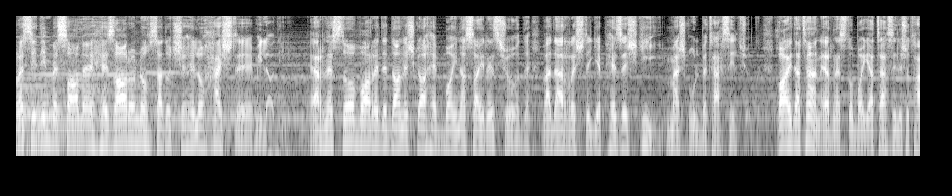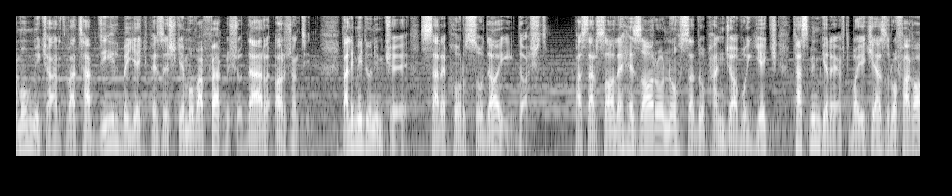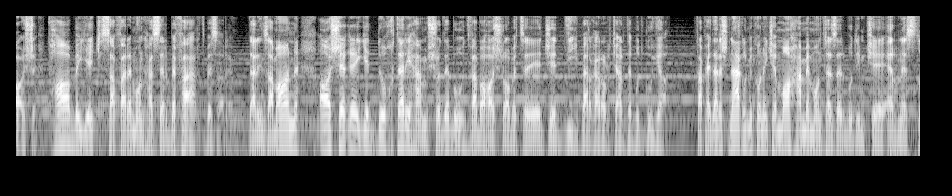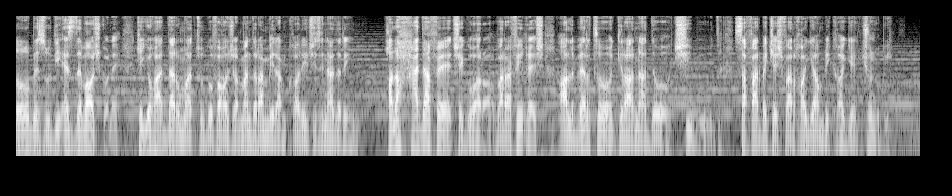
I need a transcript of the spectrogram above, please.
رسیدیم به سال 1948 میلادی. ارنستو وارد دانشگاه بویناس آیرس شد و در رشته پزشکی مشغول به تحصیل شد. قاعدتا ارنستو باید تحصیلش رو تموم می کرد و تبدیل به یک پزشک موفق می شد در آرژانتین. ولی می‌دونیم که سر پرسودایی داشت. پس در سال 1951 تصمیم گرفت با یکی از رفقاش پا به یک سفر منحصر به فرد بذاره. در این زمان عاشق یه دختری هم شده بود و باهاش رابطه جدی برقرار کرده بود گویا. و پدرش نقل می‌کنه که ما همه منتظر بودیم که ارنستو به زودی ازدواج کنه که یوحد در اومد تو گفت آقا جان من دارم میرم کاری چیزی نداریم. حالا هدف چگوارا و رفیقش آلبرتو گرانادو چی بود؟ سفر به کشورهای آمریکای جنوبی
